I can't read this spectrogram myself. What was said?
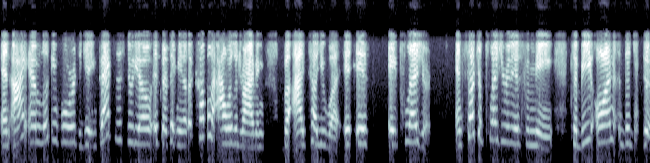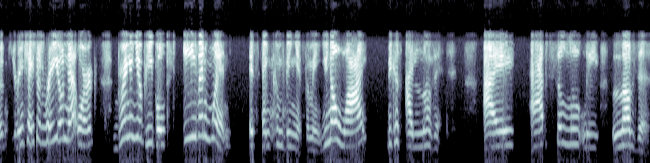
and I am looking forward to getting back to the studio. It's going to take me another couple of hours of driving, but I tell you what, it is a pleasure. And such a pleasure it is for me to be on the, the Dream Chasers Radio Network, bringing you people even when it's inconvenient for me. You know why? Because I love it. I absolutely love this.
